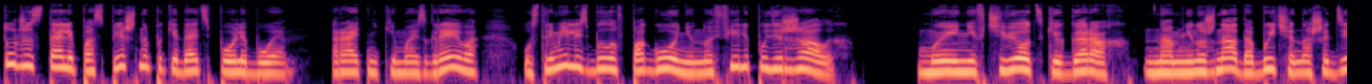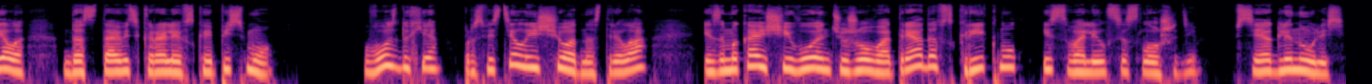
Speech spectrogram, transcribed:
тут же стали поспешно покидать поле боя. Ратники Майсгрейва устремились было в погоню, но Филипп удержал их. «Мы не в Чевётских горах. Нам не нужна добыча, наше дело – доставить королевское письмо». В воздухе просвистела еще одна стрела, и замыкающий воин чужого отряда вскрикнул и свалился с лошади. Все оглянулись.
